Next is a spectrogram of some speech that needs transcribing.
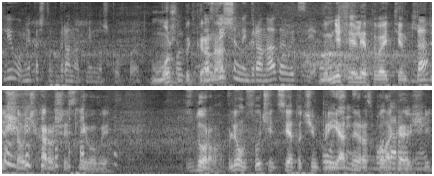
слива? Мне кажется, в гранат немножко уходит. Может такой быть, гранат. Насыщенный гранатовый цвет. Но мне фиолетовые оттенки да? видятся очень хорошие сливовые. Здорово. В любом случае цвет очень приятный, очень располагающий.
